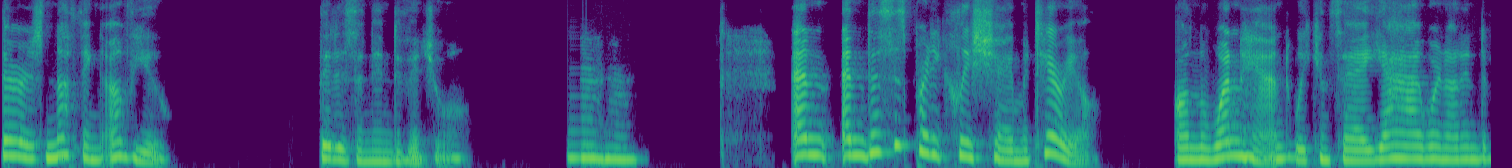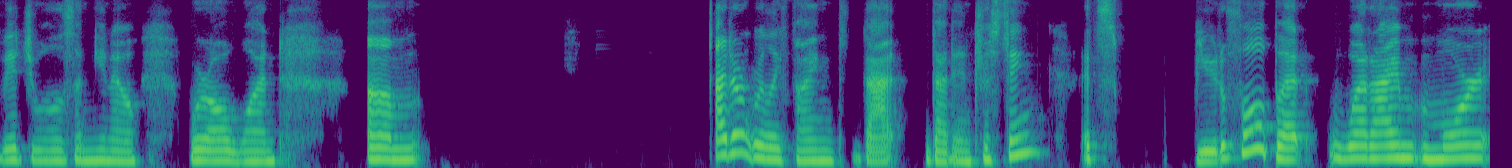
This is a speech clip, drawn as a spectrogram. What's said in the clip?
there is nothing of you that is an individual. Mm-hmm. And and this is pretty cliche material. On the one hand, we can say, yeah, we're not individuals and you know, we're all one. Um I don't really find that that interesting. It's beautiful, but what I'm more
